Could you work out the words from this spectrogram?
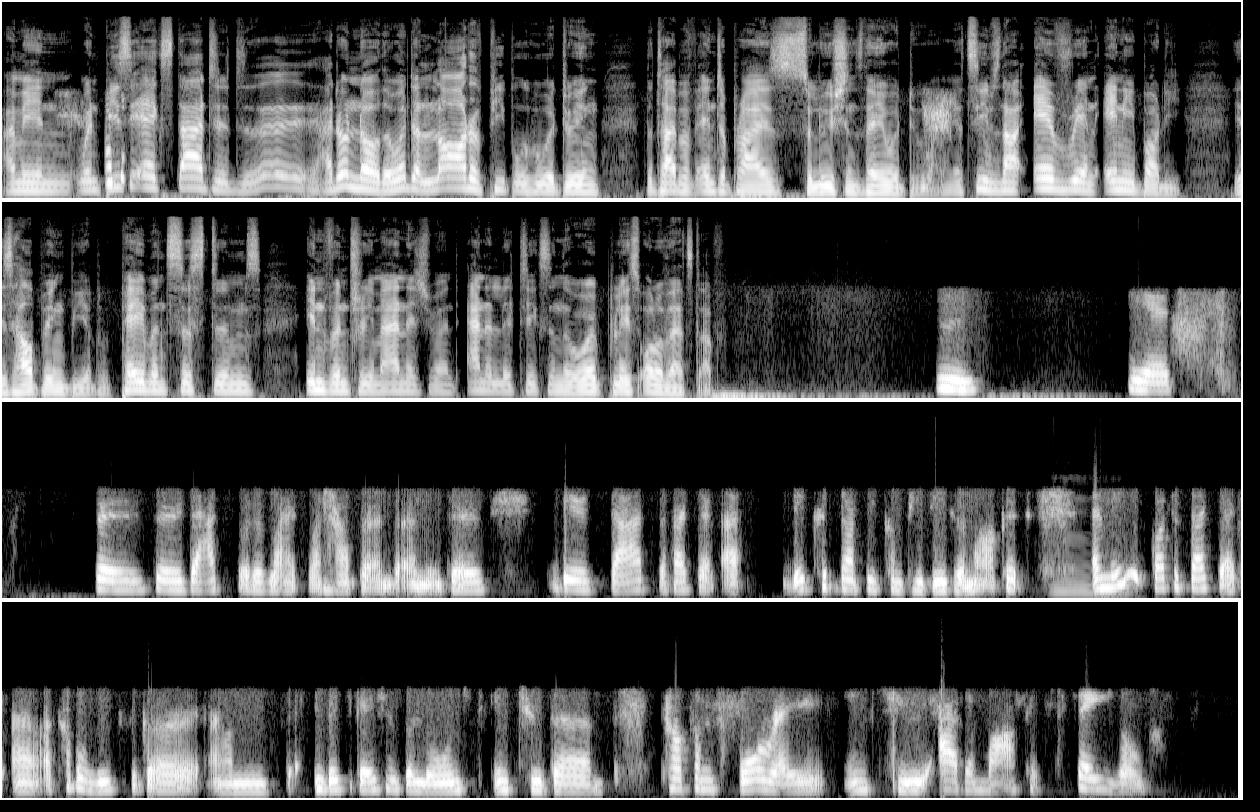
I mean, when BCX started, uh, I don't know, there weren't a lot of people who were doing the type of enterprise solutions they were doing. It seems now every and anybody is helping, be it with payment systems, inventory management, analytics in the workplace, all of that stuff. Mm. Yes. So, so that's sort of like what happened. And so there's that, the fact that uh, they could not be competing to the market. Mm. And then you've got the fact that uh, a couple of weeks ago, um, investigations were launched into the Telkom's foray into other markets, sales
